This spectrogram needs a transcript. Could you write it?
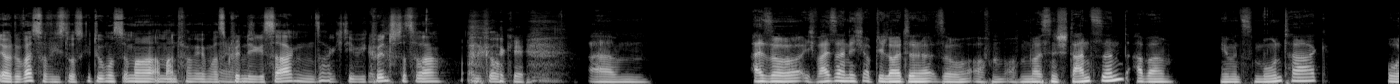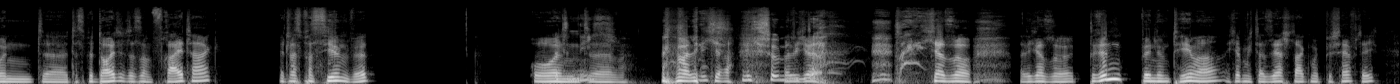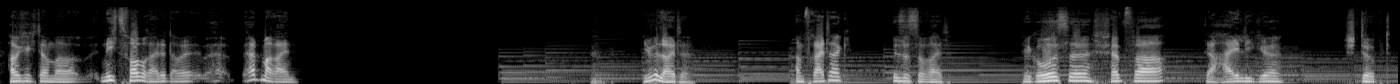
Ja, du weißt doch, wie es losgeht. Du musst immer am Anfang irgendwas Ja. Cringiges sagen, dann sage ich dir, wie cringe das war und go. Okay. Ähm, also, ich weiß ja nicht, ob die Leute so auf dem, auf dem neuesten Stand sind, aber wir haben jetzt Montag und äh, das bedeutet, dass am Freitag etwas passieren wird. Und äh, weil ich Nicht, ja, nicht schon weil ich wieder. ja, weil ich ja so, weil ich ja so drin bin im Thema, ich habe mich da sehr stark mit beschäftigt, habe ich euch da mal nichts vorbereitet, aber hör- hört mal rein. Liebe Leute, am Freitag ist es soweit. Der große Schöpfer, der Heilige, stirbt.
